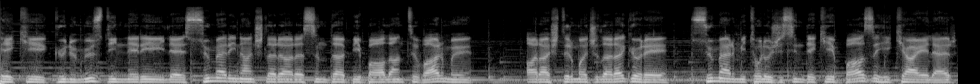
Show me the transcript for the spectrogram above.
Peki günümüz dinleri ile Sümer inançları arasında bir bağlantı var mı? Araştırmacılara göre Sümer mitolojisindeki bazı hikayeler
